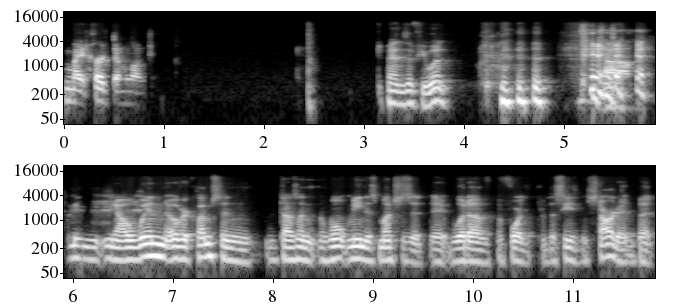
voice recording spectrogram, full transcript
might hurt them long term? depends if you win. uh, I mean, you know, win over Clemson doesn't won't mean as much as it, it would have before the, the season started, but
